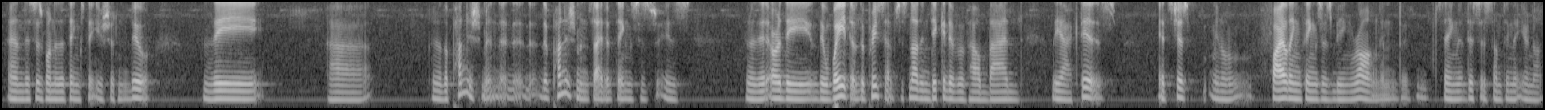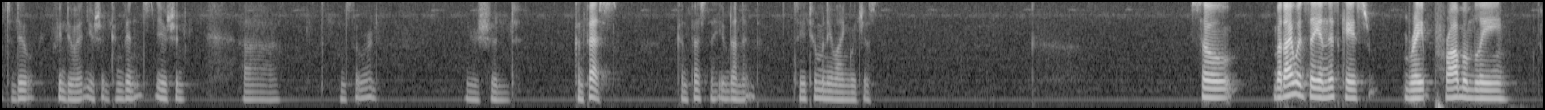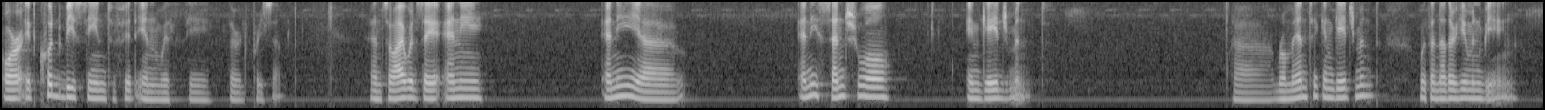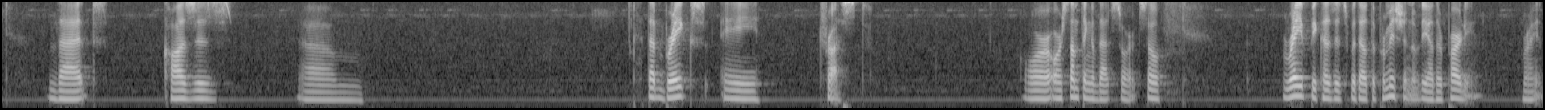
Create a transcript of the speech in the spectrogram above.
and this is one of the things that you shouldn't do. The uh, you know the punishment the, the, punishment side of things is is you know the, or the the weight of the precepts is not indicative of how bad the act is it's just you know filing things as being wrong and saying that this is something that you're not to do if you do it you should convince you should uh, what's the word you should confess. Confess that you've done it. See too many languages. So, but I would say in this case, rape probably, or it could be seen to fit in with the third precept. And so I would say any any uh, any sensual engagement, uh, romantic engagement with another human being that causes um, that breaks a trust or or something of that sort. So rape because it's without the permission of the other party, right?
